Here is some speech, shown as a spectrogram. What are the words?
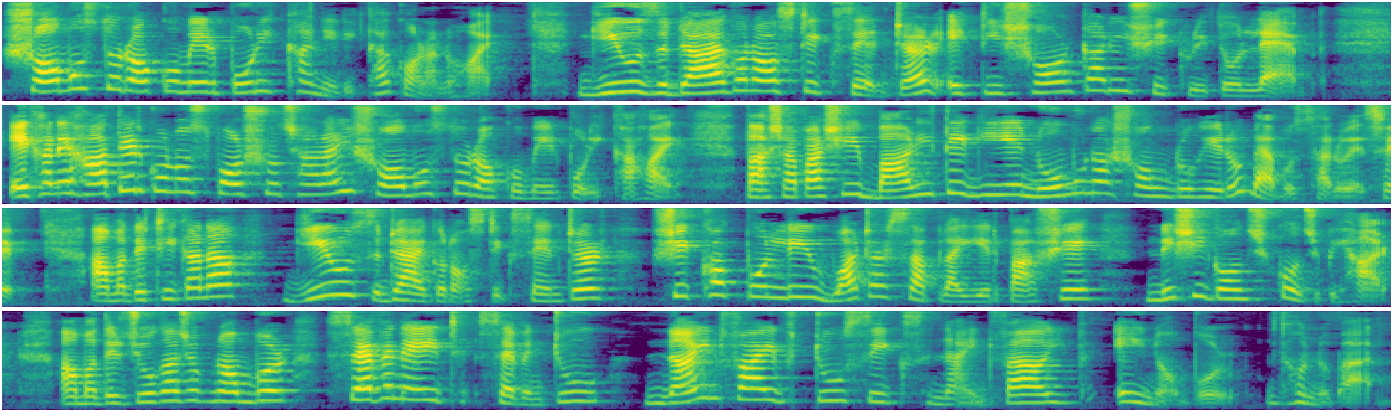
সমস্ত রকমের পরীক্ষা নিরীক্ষা করানো হয়। গিউজ ডায়াগনস্টিক সেন্টার একটি সরকারি স্বীকৃত ল্যাব। এখানে হাতের কোনো স্পর্শ ছাড়াই সমস্ত রকমের পরীক্ষা হয়। পাশাপাশি বাড়িতে গিয়ে নমুনা সংগ্রহেরও ব্যবস্থা রয়েছে। আমাদের ঠিকানা গিউজ ডায়াগনস্টিক সেন্টার শিক্ষকপল্লী ওয়াটার সাপ্লাইয়ের পাশে নিশিগঞ্জ, কোচবিহার। আমাদের যোগাযোগ নম্বর seven eight seven two nine five two six nine five এই নম্বর। ধন্যবাদ।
